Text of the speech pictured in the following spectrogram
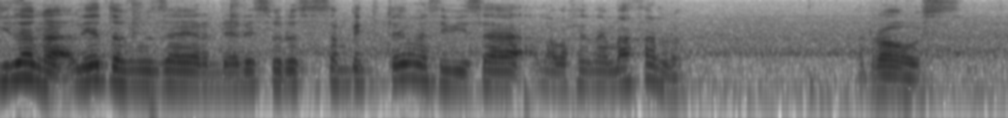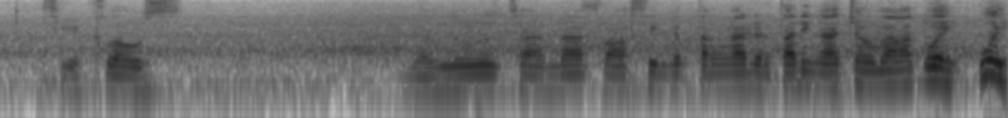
Gila gak Lihat tuh Fudzair Dari sudut sesempit itu masih bisa Lepasin tembakan loh. Rose masih close. Lalu sana crossing ke tengah dari tadi ngaco banget. Woi woi.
